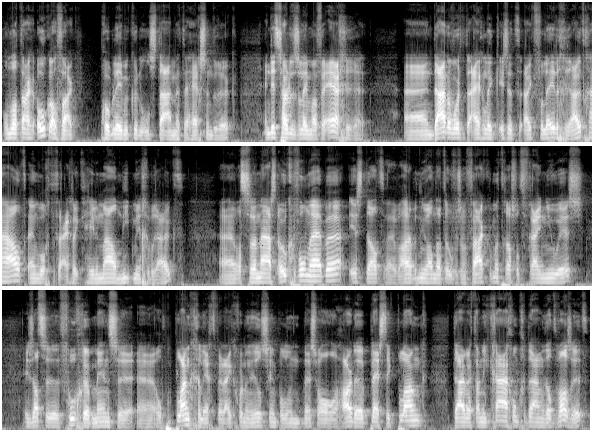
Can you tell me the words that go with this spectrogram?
Omdat daar ook al vaak problemen kunnen ontstaan met de hersendruk. En dit zou dus alleen maar verergeren. En daardoor wordt het eigenlijk, is het eigenlijk volledig eruit gehaald en wordt het eigenlijk helemaal niet meer gebruikt. Eh, wat ze daarnaast ook gevonden hebben, is dat, eh, we hebben het nu al net over zo'n vacuümmatras wat vrij nieuw is, is dat ze vroeger mensen eh, op een plank gelegd werden. Eigenlijk gewoon een heel simpel, een best wel harde plastic plank. Daar werd dan die kraag om gedaan en dat was het.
